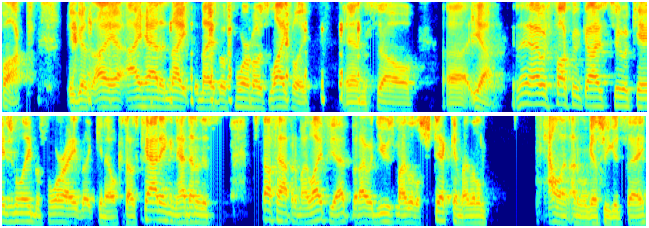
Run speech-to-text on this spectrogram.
fucked because I I had a night the night before most likely, and so uh, yeah, and then I would fuck with guys too occasionally before I like you know because I was caddying and had none of this stuff happen in my life yet. But I would use my little shtick and my little talent, I guess you could say,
